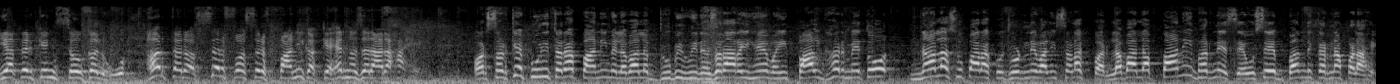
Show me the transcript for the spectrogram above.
या फिर किंग सर्कल हो, हर तरफ़ सिर्फ़ और सिर्फ़ पानी का कहर नज़र आ रहा है। और सड़कें पूरी तरह पानी में लबालब डूबी हुई नज़र आ रही हैं। वहीं पालघर में तो नाला सुपारा को जोड़ने वाली सड़क पर लबालब पानी भरने से उसे बंद करना पड़ा है।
